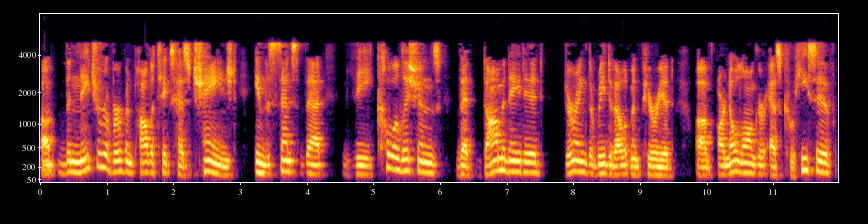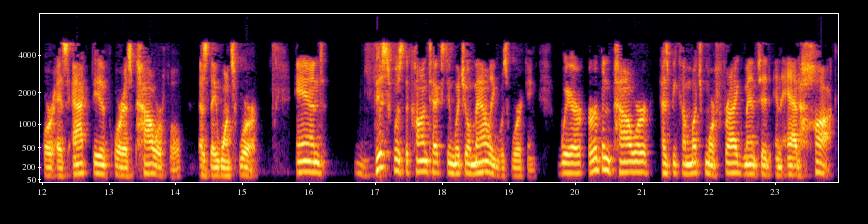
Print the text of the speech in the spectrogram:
Uh, the nature of urban politics has changed in the sense that the coalitions that dominated during the redevelopment period uh, are no longer as cohesive or as active or as powerful as they once were. And this was the context in which O'Malley was working, where urban power has become much more fragmented and ad hoc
